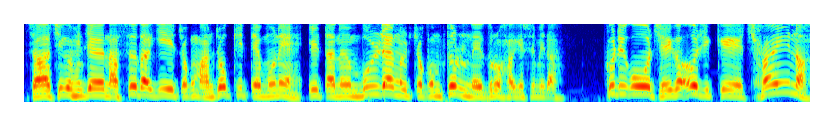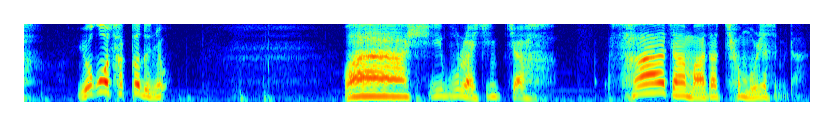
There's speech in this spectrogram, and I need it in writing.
자, 지금 현재 나스닥이 조금 안 좋기 때문에 일단은 물량을 조금 드러내도록 하겠습니다. 그리고 제가 어저께 차이나 요거 샀거든요. 와, 씨부라 진짜 사자마자 처음 물렸습니다.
